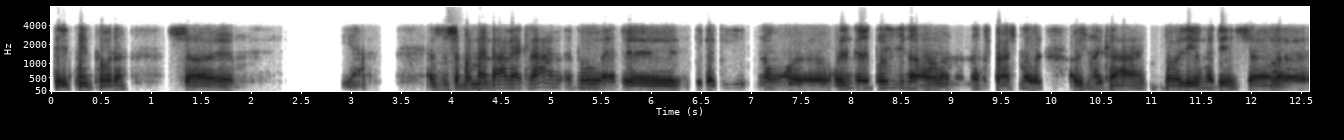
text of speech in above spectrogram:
statement på dig, så øh, ja, altså så må man bare være klar på, at øh, det kan give nogle øh, rynkede bryn og nogle spørgsmål, og hvis man er klar på at leve med det, så, øh,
